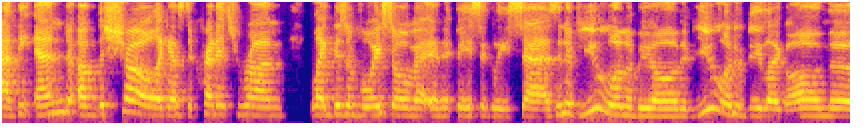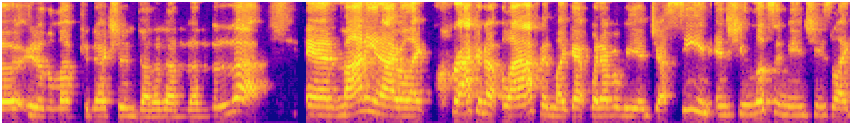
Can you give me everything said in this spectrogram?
at the end of the show, like as the credits run, like there's a voiceover and it basically says, and if you want to be on, if you want to be like on the, you know, the love connection, da da da da da da da. And Mani and I were like cracking up laughing, like at whatever we had just seen. And she looks at me and she's like,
